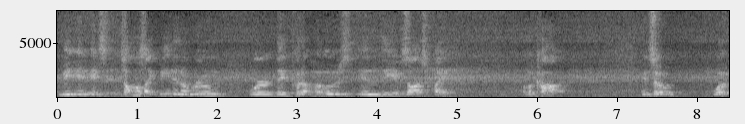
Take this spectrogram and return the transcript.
I mean, it's, it's almost like being in a room where they put a hose in the exhaust pipe of a car. And so what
